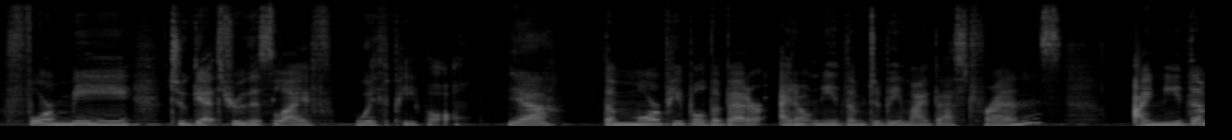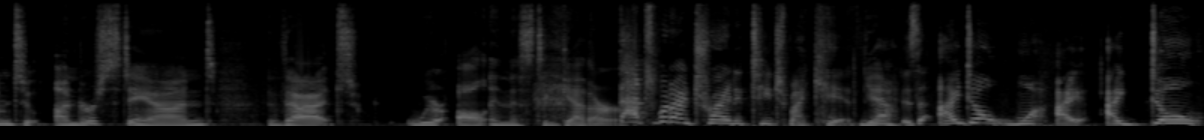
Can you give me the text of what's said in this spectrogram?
for me, to get through this life with people Yeah. the more people, the better. I don't need them to be my best friends. I need them to understand that we're all in this together. that's what I try to teach my kid. Yeah. Is I don't want I I don't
